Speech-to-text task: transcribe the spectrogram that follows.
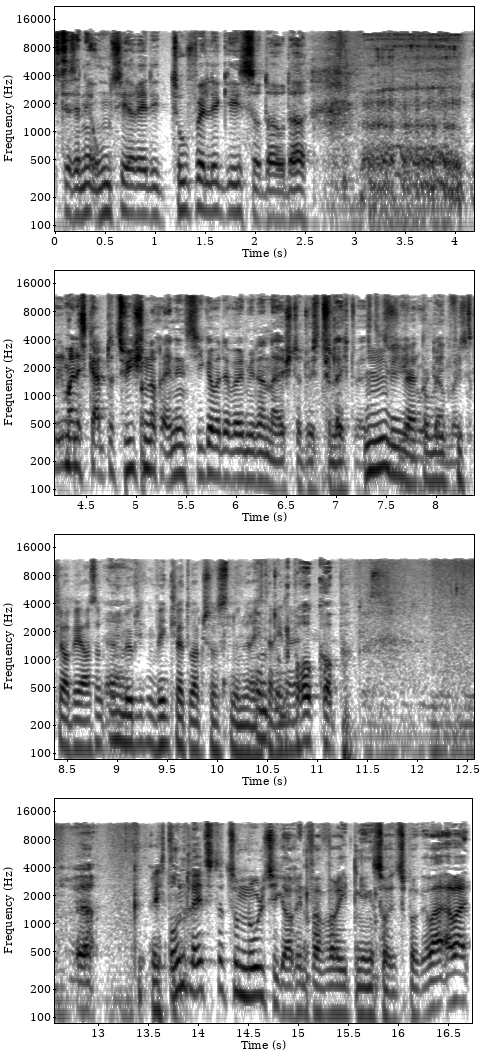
Ist das eine Unserie, die zufällig ist? Oder, oder äh, ich meine, es gab dazwischen noch einen Sieg, aber der war in Wiener Neustadt, wie du vielleicht weißt. Mhm, ja, Dominik Fitz, glaube ich, aus einem ja. unmöglichen Winkel durchgeschossen. Und, und, und Prokop. Ja. Richtig. Und letzter zum Nullsieg auch in Favoriten gegen Salzburg. Aber, aber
